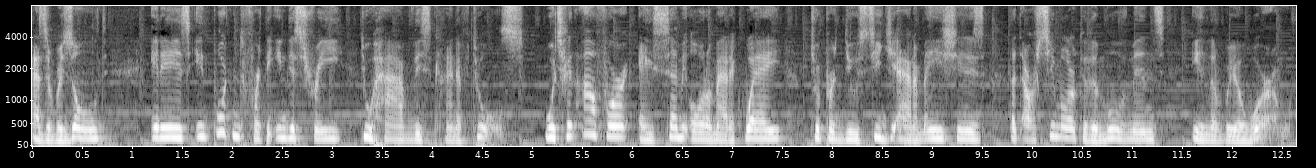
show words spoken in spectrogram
As a result, it is important for the industry to have this kind of tools, which can offer a semi-automatic way to produce CG animations that are similar to the movements in the real world.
